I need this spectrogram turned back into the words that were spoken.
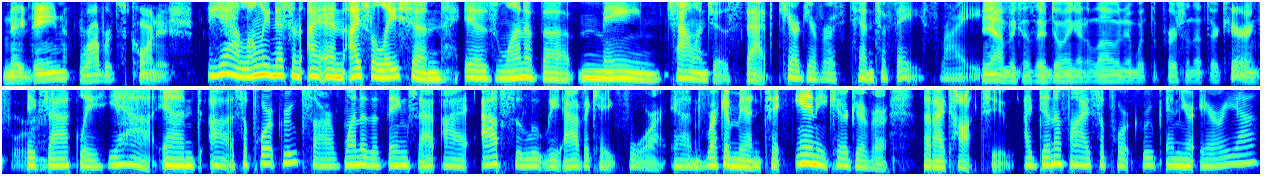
Nadine Roberts Cornish. Yeah, loneliness and, and isolation is one of the main challenges that caregivers tend to face, right? Yeah, because they're doing it alone and with the person that they're caring for. Right? Exactly. Yeah. And uh, support groups are one of the things that I absolutely advocate for and recommend to any caregiver that I talk to. Identify a support group in your area,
